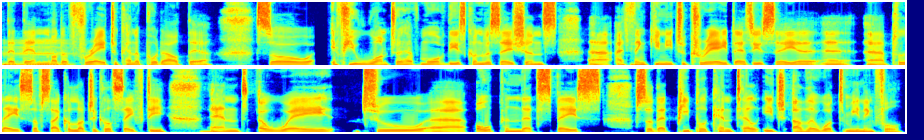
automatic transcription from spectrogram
that mm. they're not mm. afraid to kind of put out there so if you want to have more of these conversations conversations, uh, I think you need to create, as you say, a, a, a place of psychological safety mm-hmm. and a way to uh, open that space so that people can tell each other what's meaningful.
